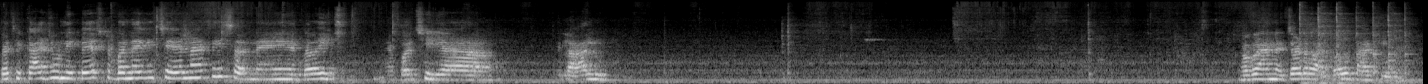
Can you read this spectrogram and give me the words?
પછી કાજુની પેસ્ટ બનાવી છે એ નાખીશ અને દહીં ને પછી આ પેલા આલુ. હવે આને ચડવા દઉં ઢાંકીને.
